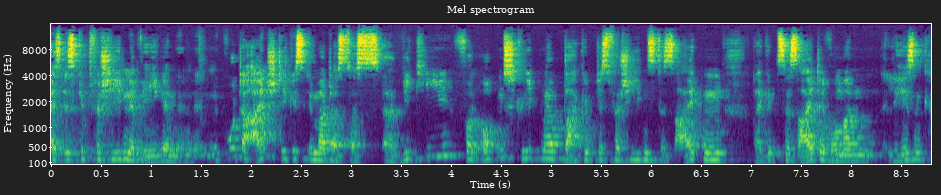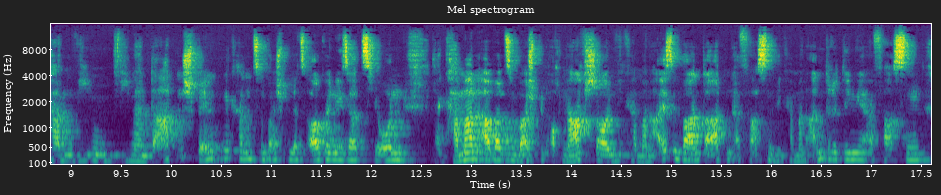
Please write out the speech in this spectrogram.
es, es gibt verschiedene Wege. Ein, ein, guter Einstieg ist immer das, das äh, Wiki von OpenStreetMap. Da gibt es verschiedenste Seiten. Da gibt es eine Seite, wo man lesen kann, wie, wie man Daten spenden kann, zum Beispiel als Organisation. Da kann man aber zum Beispiel auch nachschauen, wie kann man Eisenbahndaten erfassen, wie kann man andere Dinge erfassen.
